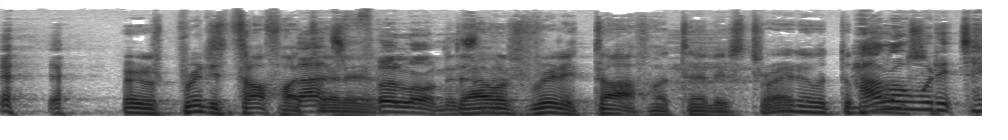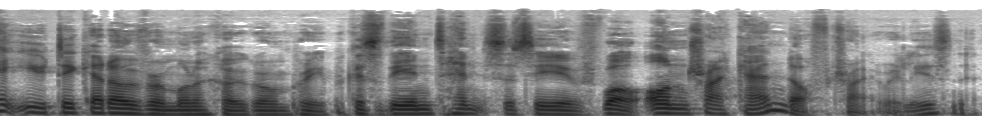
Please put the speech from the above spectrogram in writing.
It was pretty tough, I That's tell you. full on, isn't that it? was really tough, I tell you. Straight away to How long would it take you to get over a Monaco Grand Prix? Because of the intensity of, well, on track and off track, really, isn't it?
